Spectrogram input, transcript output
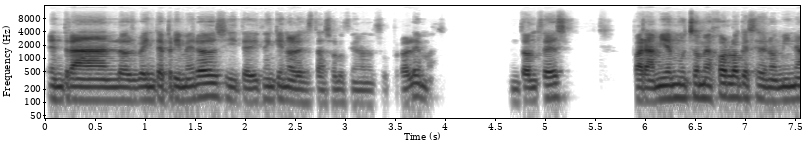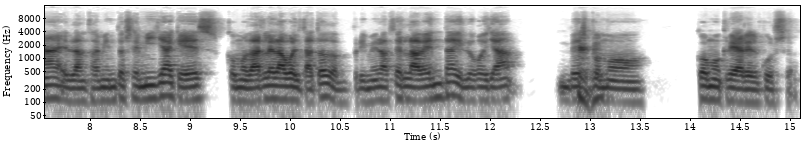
entran los 20 primeros y te dicen que no les está solucionando sus problemas. Entonces, para mí es mucho mejor lo que se denomina el lanzamiento semilla, que es como darle la vuelta a todo. Primero hacer la venta y luego ya ves cómo, cómo crear el curso.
